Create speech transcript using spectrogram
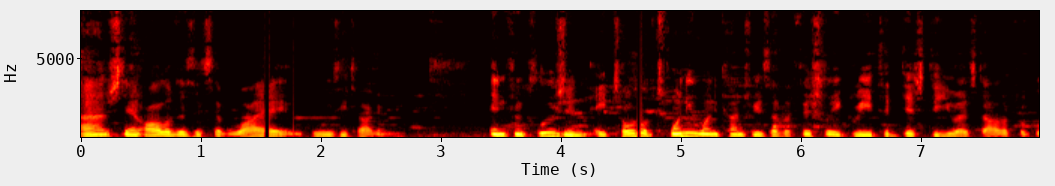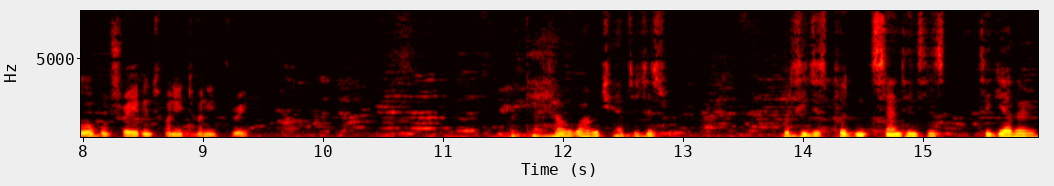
I understand all of this except why, who is he talking to? In conclusion, a total of 21 countries have officially agreed to ditch the US dollar for global trade in 2023. What the hell? Why would you have to just? What is he just putting sentences together,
